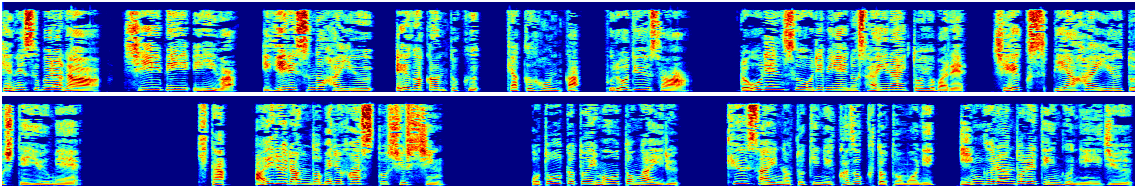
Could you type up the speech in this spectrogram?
ケネス・ブラナー、CBE は、イギリスの俳優、映画監督、脚本家、プロデューサー。ローレンス・オリビエの再来と呼ばれ、シェイクスピア俳優として有名。北、アイルランド・ベルファスト出身。弟と妹がいる。9歳の時に家族と共にイングランドレティングに移住。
